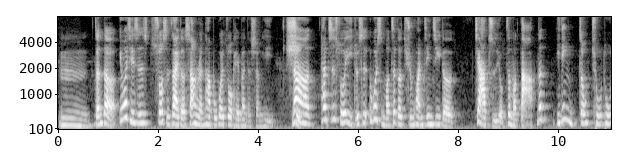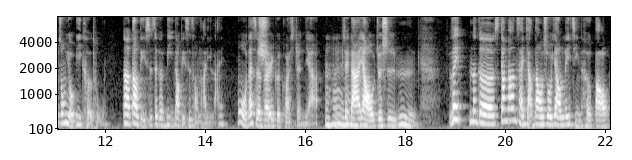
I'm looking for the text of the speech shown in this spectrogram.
嗯，真的，因为其实说实在的，商人他不会做赔本的生意。是那他之所以就是为什么这个循环经济的价值有这么大，那一定中途途中有利可图。那到底是这个利到底是从哪里来？哦、oh，That's a very good question 呀。嗯哼，所以大家要就是嗯勒那个刚刚才讲到说要勒紧荷包，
